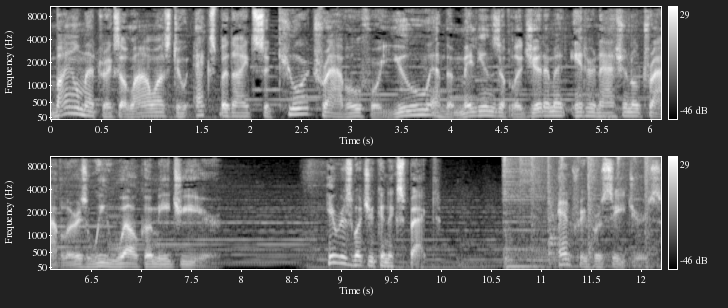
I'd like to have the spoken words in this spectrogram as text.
Biometrics allow us to expedite secure travel for you and the millions of legitimate international travelers we welcome each year. Here is what you can expect. Entry procedures.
